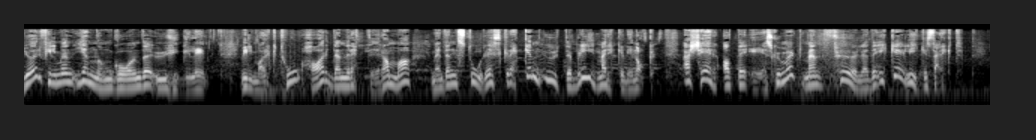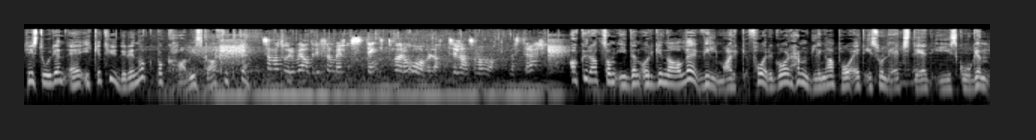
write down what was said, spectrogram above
gjør filmen gjennomgående uhyggelig. Villmark 2 har den rette ramma, men den store skrekken uteblir, merkelig nok. Jeg ser at det er skummelt, men føler det ikke like sterkt. Historien er ikke tydelig nok på hva vi skal frykte. Sanatoriet ble aldri formelt stengt, bare overlatt til han som var vaktmester her. Akkurat som i den originale Villmark foregår handlinga på et isolert sted i skogen.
